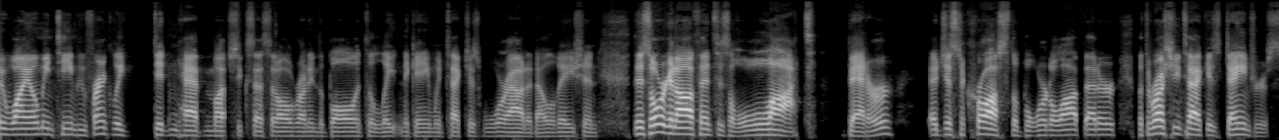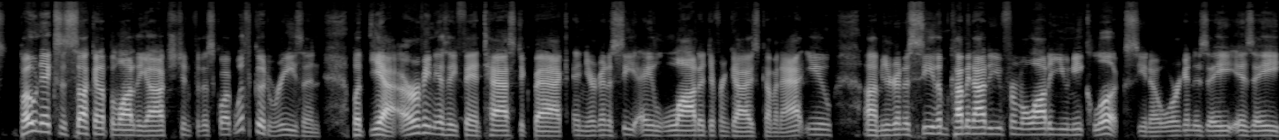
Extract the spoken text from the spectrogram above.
a Wyoming team who, frankly, didn't have much success at all running the ball until late in the game when Tech just wore out at elevation. This Oregon offense is a lot better uh, just across the board a lot better. But the rushing attack is dangerous. Bo Nix is sucking up a lot of the oxygen for the squad with good reason. But yeah, Irving is a fantastic back, and you're going to see a lot of different guys coming at you. Um, you're going to see them coming out of you from a lot of unique looks. You know, Oregon is a is a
